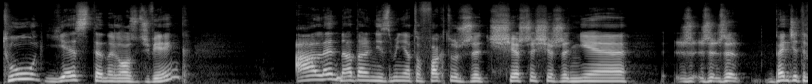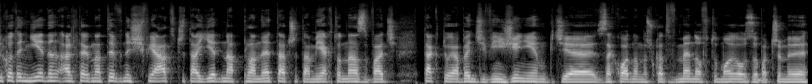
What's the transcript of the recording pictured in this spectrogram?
tu jest ten rozdźwięk, ale nadal nie zmienia to faktu, że cieszę się, że nie, że, że, że będzie tylko ten jeden alternatywny świat, czy ta jedna planeta, czy tam jak to nazwać, ta, która będzie więzieniem, gdzie zakładam na przykład w Men of Tomorrow zobaczymy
